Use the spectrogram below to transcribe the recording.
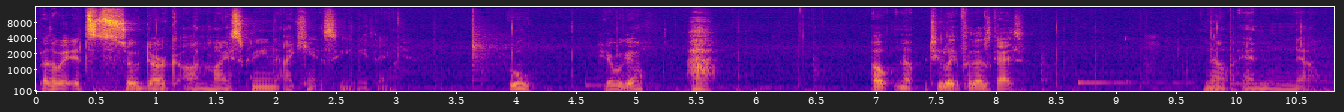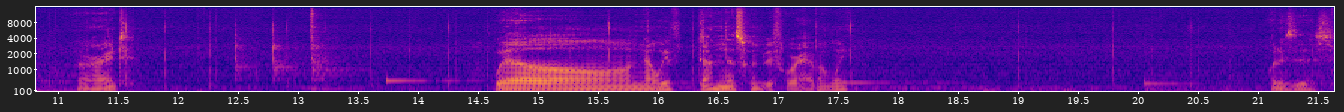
By the way, it's so dark on my screen, I can't see anything. Ooh, here we go. oh, no, too late for those guys. No, and no. Alright. Well, no, we've done this one before, haven't we? What is this?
